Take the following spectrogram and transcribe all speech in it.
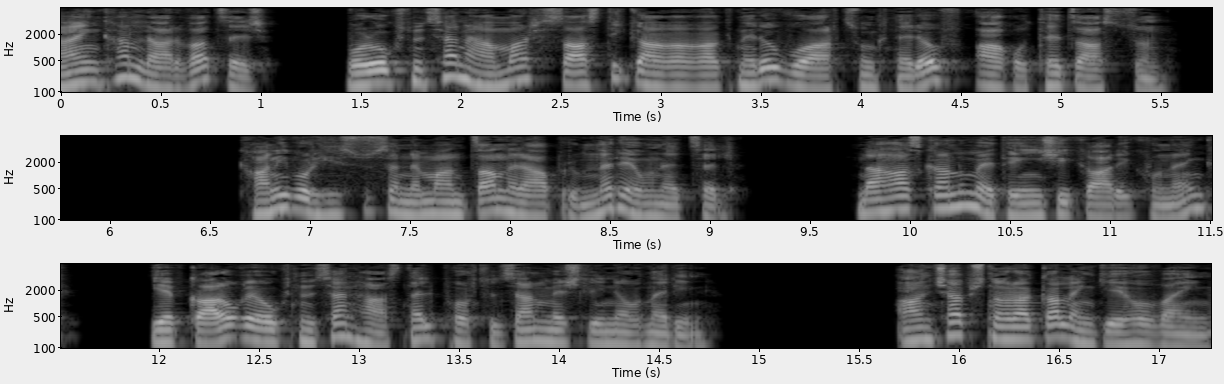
Նա այնքան լարված էր, որ օգնության համար սաստիկ աղաղակներով ու արցունքներով աղոթեց Աստծուն։ Քանի որ Հիսուսը նման ծանր ապրումներ է ունեցել, նա հասկանում է, թե ինչի կարիք ունենք եւ կարող է օգնության հասնել փորձության մեջ լինողներին։ Անչափ շնորհակալ ենք Եհովային,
